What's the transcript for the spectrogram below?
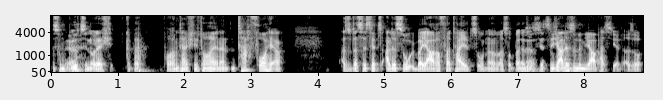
so ein Blödsinn ja. oder ich, woran kann ich mich noch erinnern? Ein Tag vorher. Also das ist jetzt alles so über Jahre verteilt, so ne, was so, also ja. das ist jetzt nicht alles in einem Jahr passiert. Also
